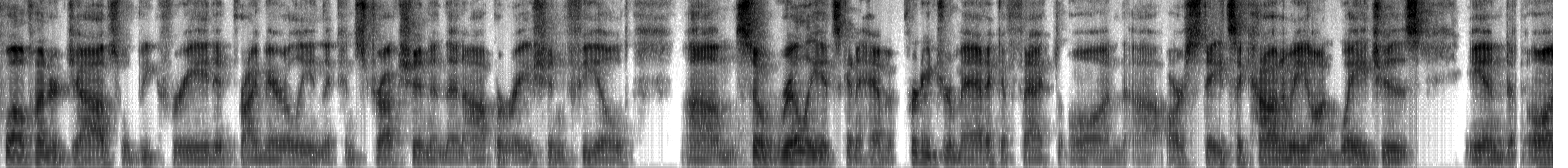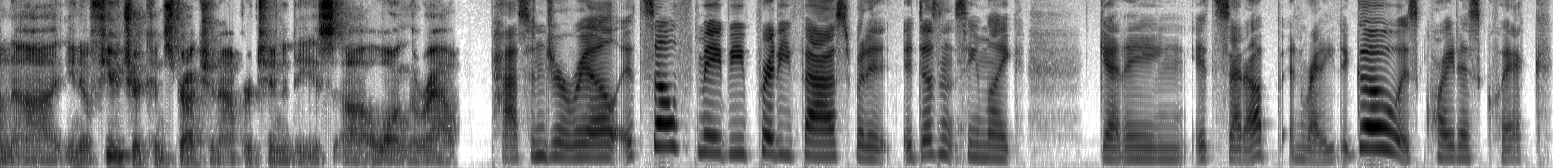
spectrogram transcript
1,200 jobs will be created primarily in the construction and then operation field. Um, so really, it's going to have a pretty dramatic effect on uh, our state's economy, on wages, and on uh, you know future construction opportunities uh, along the route. Passenger rail itself may be pretty fast, but it, it doesn't seem like getting it set up and ready to go is quite as quick.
